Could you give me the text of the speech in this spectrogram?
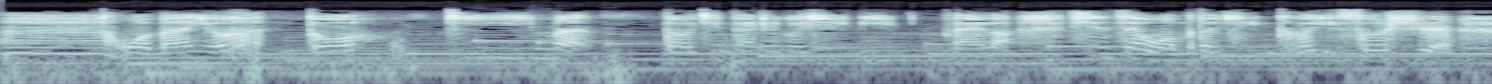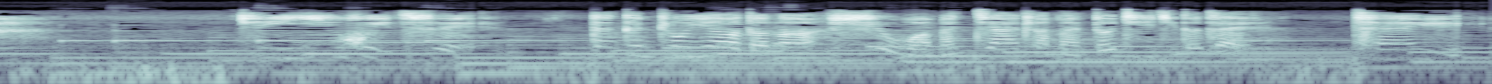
嗯，我们有很多精英们都进到这个群里来了。现在我们的群可以说是群英荟萃。但更重要的呢，是我们家长们都积极的在参与，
